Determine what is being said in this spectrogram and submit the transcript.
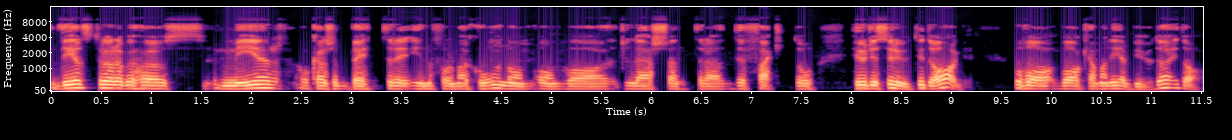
Dels tror jag det behövs mer och kanske bättre information om, om vad lärcentra de facto, hur det ser ut idag och vad, vad kan man erbjuda idag.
